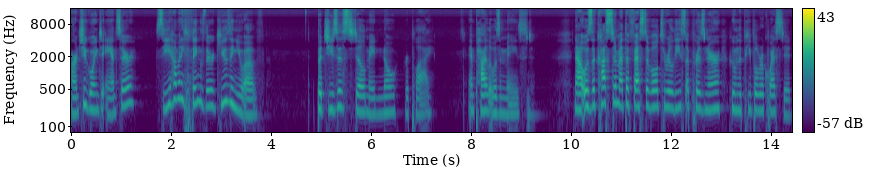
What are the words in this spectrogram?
Aren't you going to answer? See how many things they're accusing you of. But Jesus still made no reply, and Pilate was amazed. Now it was the custom at the festival to release a prisoner whom the people requested.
